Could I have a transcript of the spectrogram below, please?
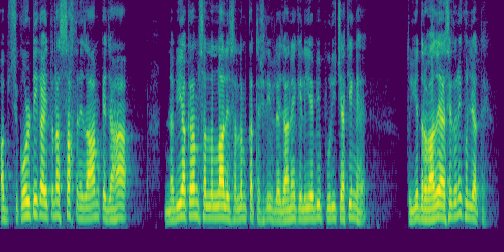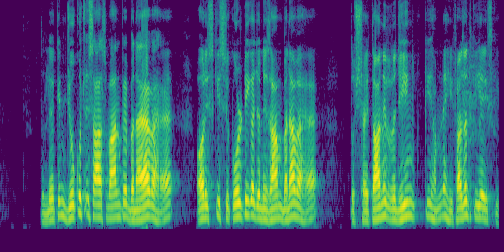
اب سیکورٹی کا اتنا سخت نظام کہ جہاں نبی اکرم صلی اللہ علیہ وسلم کا تشریف لے جانے کے لیے بھی پوری چیکنگ ہے، تو یہ دروازے ایسے تو نہیں کھل جاتے۔ تو لیکن جو کچھ اس آسمان پہ بنایا ہوا ہے اور اس کی سیکورٹی کا جو نظام بنا ہوا ہے، تو شیطان الرجیم کی ہم نے حفاظت کی ہے اس کی۔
